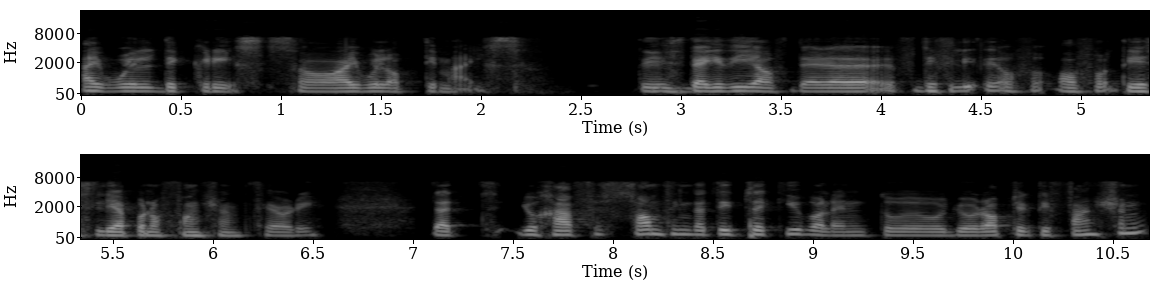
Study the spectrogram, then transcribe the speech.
I will decrease, so I will optimize. This is the idea of the of, of this Lyapunov function theory, that you have something that is equivalent to your objective function,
